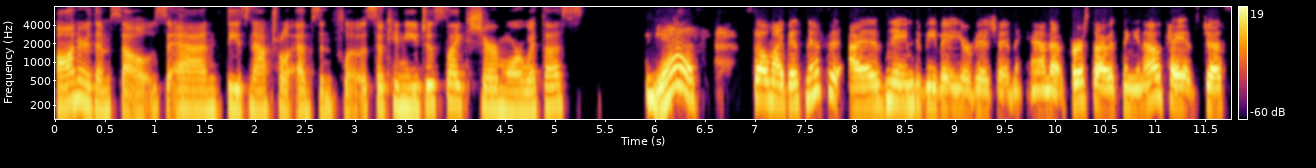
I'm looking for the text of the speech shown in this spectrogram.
honor themselves and these natural ebbs and flows. So, can you just like share more with us? Yes. So my business is named Viva Your Vision. And at first I was thinking, okay, it's just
